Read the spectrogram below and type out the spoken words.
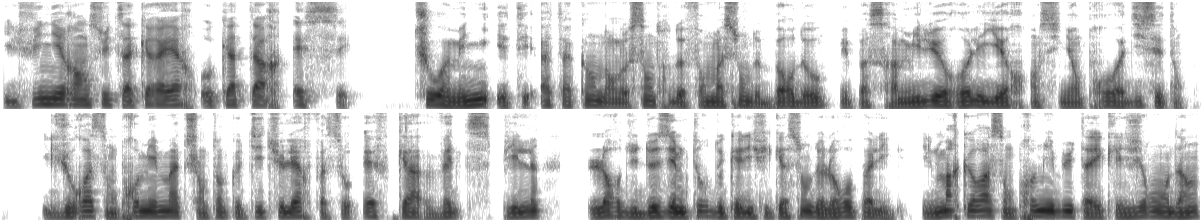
Il finira ensuite sa carrière au Qatar SC. Chouameni était attaquant dans le centre de formation de Bordeaux, mais passera milieu relayeur en signant pro à 17 ans. Il jouera son premier match en tant que titulaire face au FK Ventspil lors du deuxième tour de qualification de l'Europa League. Il marquera son premier but avec les Girondins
